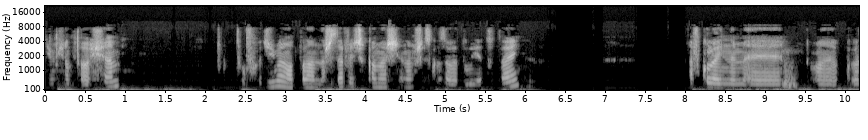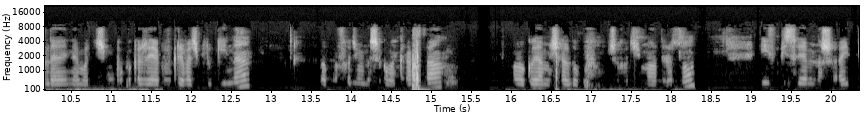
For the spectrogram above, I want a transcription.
98 tu wchodzimy, odpalamy nasz serwer, czekamy aż się nam wszystko załaduje tutaj. A w kolejnym, e, kolejnym odcinku pokażę jak wgrywać pluginy. Dobra, wchodzimy do naszego Minecrafta, logujemy się lub przechodzimy od razu. I wpisujemy nasze IP.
